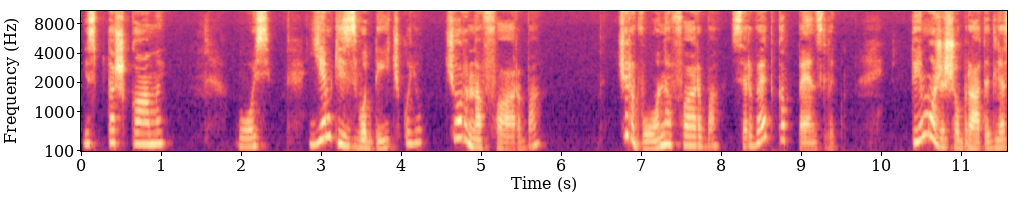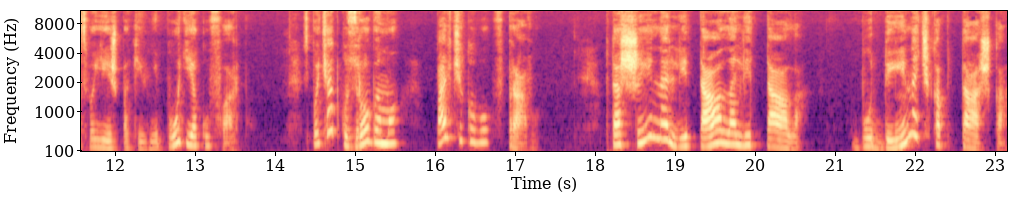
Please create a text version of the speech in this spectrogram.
із пташками. Ось. Ємкість з водичкою, чорна фарба, червона фарба, серветка, пензлик. Ти можеш обрати для своєї шпаківні будь-яку фарбу. Спочатку зробимо пальчикову вправу. Пташина літала, літала, будиночка пташка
